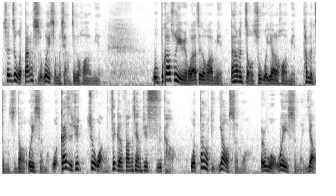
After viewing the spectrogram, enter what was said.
甚至我当时为什么想这个画面？我不告诉演员我要这个画面，但他们走出我要的画面，他们怎么知道为什么？我开始去去往这个方向去思考，我到底要什么，而我为什么要？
